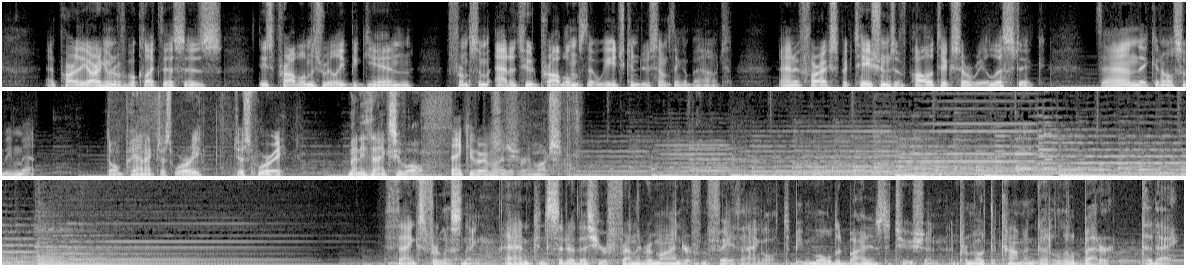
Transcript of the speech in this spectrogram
And part of the argument of a book like this is these problems really begin from some attitude problems that we each can do something about. And if our expectations of politics are realistic, then they can also be met. Don't panic, just worry. Just worry. Many thanks, Yuval. Thank you very much. very much. Thanks for listening, and consider this your friendly reminder from Faith Angle to be molded by an institution and promote the common good a little better today.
